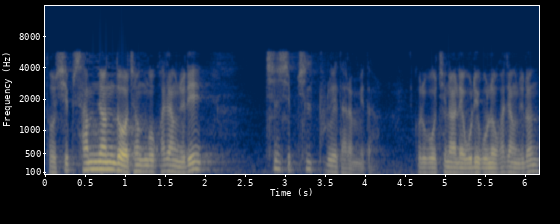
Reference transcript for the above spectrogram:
또 13년도 전국 화장률이 77%에 달합니다. 그리고 지난해 우리 군의 화장률은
